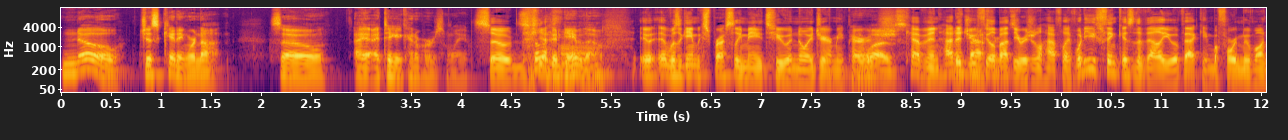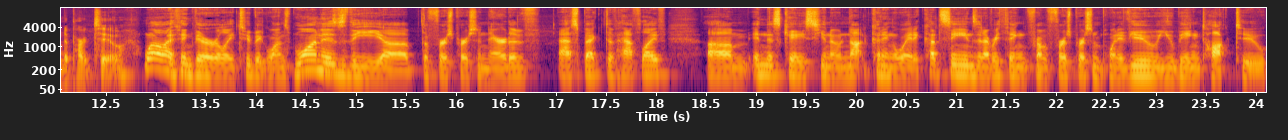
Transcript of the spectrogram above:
No, just kidding, we're not. So I, I take it kind of personally. So Still a good game though. It, it was a game expressly made to annoy Jeremy Parish. was. Kevin, how did Those you feel about the original Half Life? What do you think is the value of that game before we move on to part two? Well, I think there are really two big ones. One is the uh, the first person narrative aspect of Half Life. Um, in this case, you know, not cutting away to cutscenes and everything from a first person point of view, you being talked to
